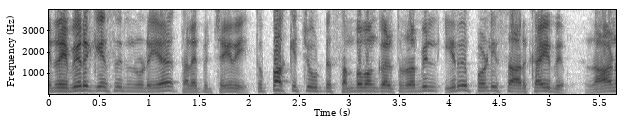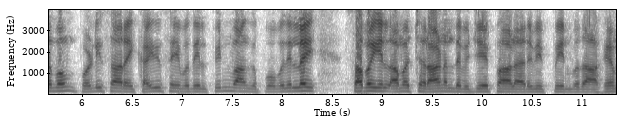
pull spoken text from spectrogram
இன்றைய வீரகேசரினுடைய தலைப்புச் செய்தி துப்பாக்கிச் சூட்டு சம்பவங்கள் தொடர்பில் இரு போலீசார் கைது. ராணுவம் போலீசாரை கைது செய்வதில் பின்வாங்கப் போவதில்லை. சபையில் அமைச்சர் ஆனந்த விஜயபால அறிவிப்பு என்பதாக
